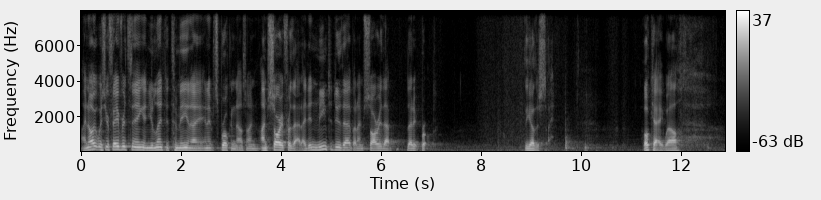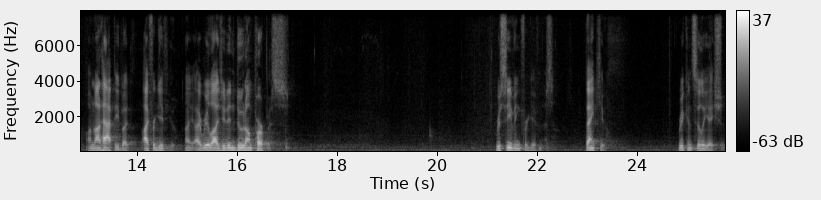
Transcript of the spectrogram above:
I know it was your favorite thing and you lent it to me and, I, and it's broken now, so I'm, I'm sorry for that. I didn't mean to do that, but I'm sorry that, that it broke. The other side. Okay, well, I'm not happy, but I forgive you. I, I realize you didn't do it on purpose. Receiving forgiveness. Thank you reconciliation.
